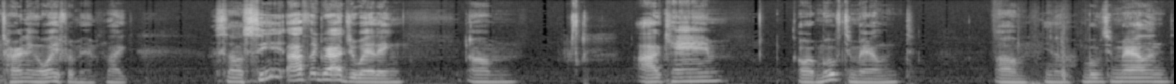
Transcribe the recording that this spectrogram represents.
turning away from Him. Like, so see, after graduating, um, I came or moved to Maryland. Um, you know, moved to Maryland.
